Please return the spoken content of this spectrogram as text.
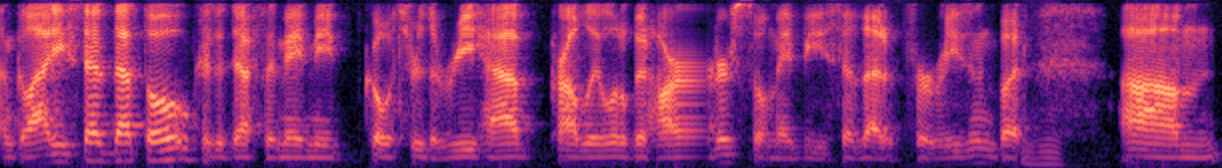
I'm glad he said that though, because it definitely made me go through the rehab probably a little bit harder. So maybe he said that for a reason. But mm-hmm. um,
